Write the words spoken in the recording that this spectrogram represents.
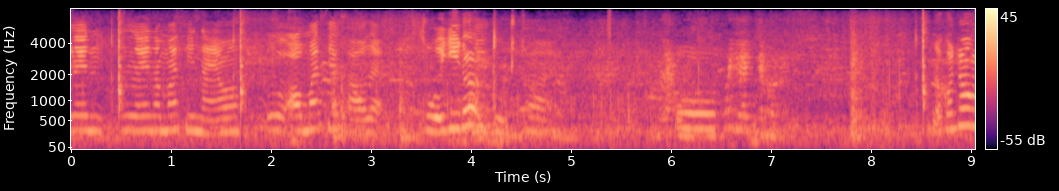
เลนเลนเอาไม้สีไหนเอาเออเอาไม้สีขาวแหละ สวยดีนะใช่เออแล้วก็ต้อง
